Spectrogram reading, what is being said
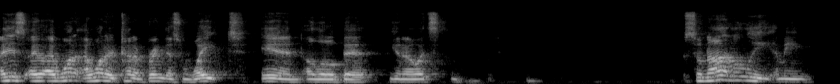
I just I, I want I want to kind of bring this weight in a little bit. You know, it's so not only I mean,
